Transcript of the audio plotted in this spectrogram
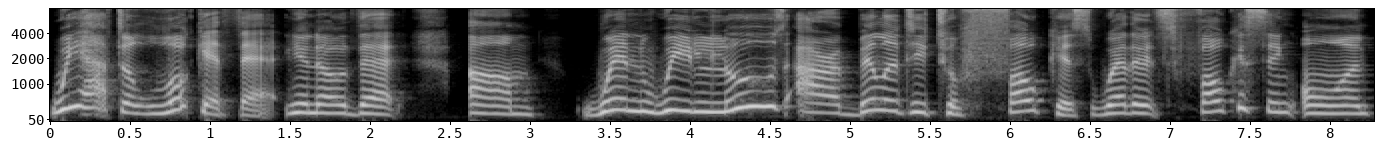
we have to look at that, you know, that um, when we lose our ability to focus, whether it's focusing on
